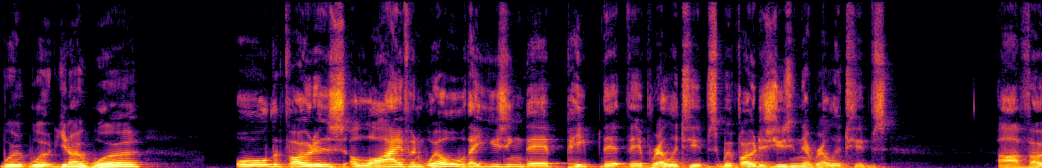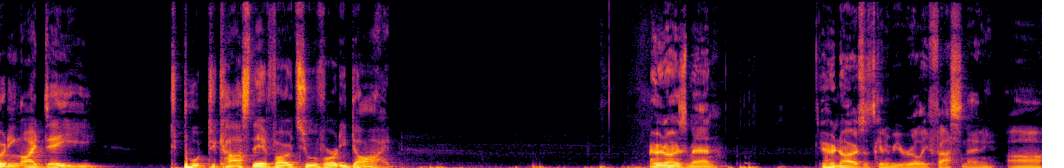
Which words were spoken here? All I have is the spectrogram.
Were, were you know, were all the voters alive and well? Were they using their peop their, their relatives? Were voters using their relatives' uh, voting ID to put to cast their votes who have already died? Who knows, man? Who knows? It's going to be really fascinating. Uh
